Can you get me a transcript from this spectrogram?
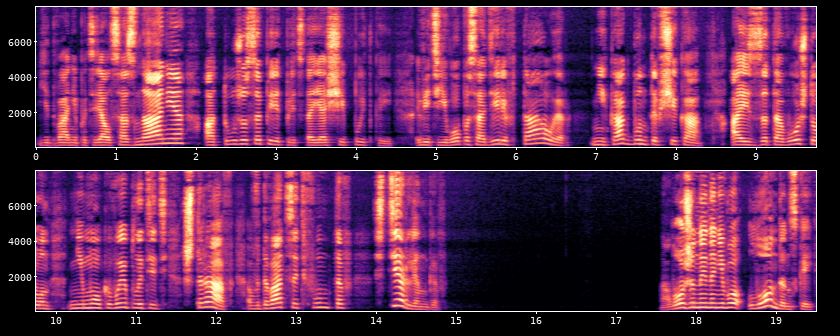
едва не потерял сознание от ужаса перед предстоящей пыткой, ведь его посадили в Тауэр, не как бунтовщика, а из-за того, что он не мог выплатить штраф в 20 фунтов стерлингов, наложенный на него лондонской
